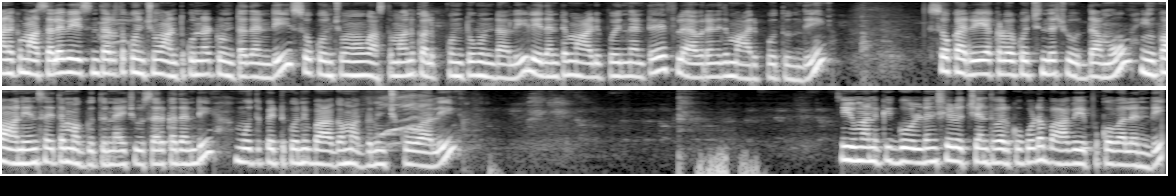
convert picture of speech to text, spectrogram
మనకి మసాలా వేసిన తర్వాత కొంచెం అంటుకున్నట్టు ఉంటుందండి. సో కొంచెం అస్తమాను కలుపుకుంటూ ఉండాలి. లేదంటే మాడిపోయిందంటే ఫ్లేవర్ అనేది మారిపోతుంది. సో కర్రీ ఎక్కడి వరకు వచ్చిందో చూద్దాము. ఇంకా ఆనియన్స్ అయితే మగ్గుతున్నాయి చూసారు కదండి? మూత పెట్టుకొని బాగా మగ్గనించుకోవాలి ఇవి మనకి గోల్డెన్ షేడ్ వచ్చేంత వరకు కూడా బాగా వేపుకోవాలండి.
